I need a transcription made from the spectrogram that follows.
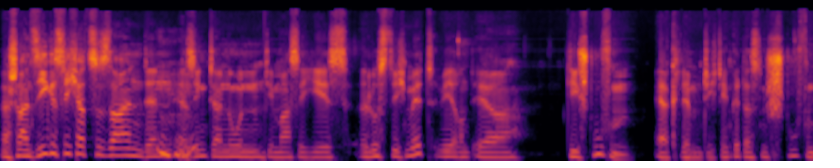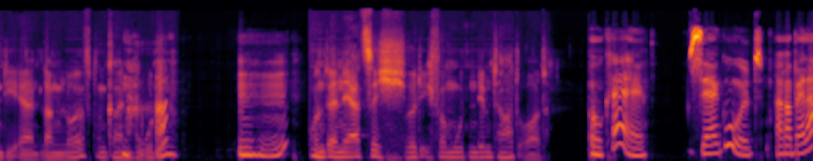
Er scheint siegessicher zu sein, denn Mhm. er singt ja nun die Marseillaise lustig mit, während er die Stufen erklimmt. Ich denke, das sind Stufen, die er entlang läuft und kein Boden. Mhm. Und er nähert sich, würde ich vermuten, dem Tatort. Okay, sehr gut. Arabella?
